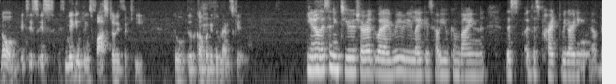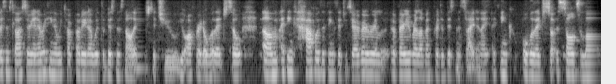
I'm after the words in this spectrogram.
No it's it's it's, it's making things faster is the key to, to the competitive landscape. You know, listening to you, Sharad, what I really, really like is how you combine this this part regarding uh, business glossary and everything that we talked about data with the business knowledge that you you offer at Ovaledge. So um, I think half of the things that you say are very are very relevant for the business side, and I, I think Ovaledge so, solves a lot.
